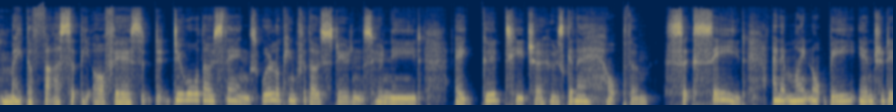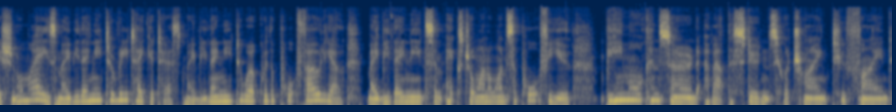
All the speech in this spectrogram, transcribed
make a fuss at the office, do all those things. We're looking for those students who need a good teacher who's going to help them succeed. And it might not be in traditional ways. Maybe they need to retake a test. Maybe they need to work with a portfolio. Maybe they need some extra one on one support for you. Be more concerned about the students who are trying to find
